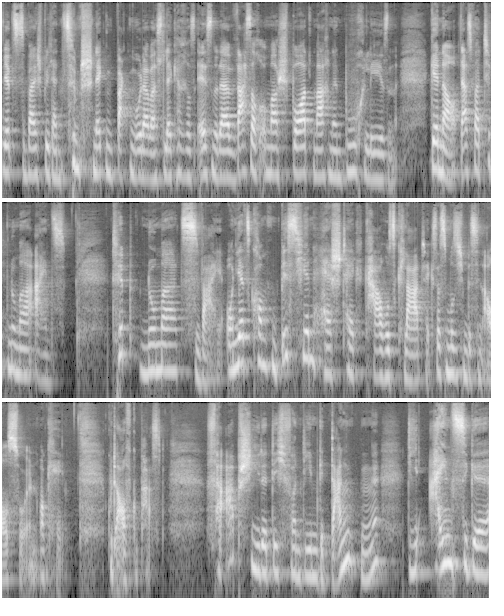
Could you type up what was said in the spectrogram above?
jetzt zum Beispiel dann Zimtschnecken backen oder was Leckeres essen oder was auch immer, Sport machen, ein Buch lesen. Genau, das war Tipp Nummer eins. Tipp Nummer zwei. Und jetzt kommt ein bisschen Hashtag Karos Klartext. Das muss ich ein bisschen ausholen. Okay, gut aufgepasst. Verabschiede dich von dem Gedanken, die einzige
